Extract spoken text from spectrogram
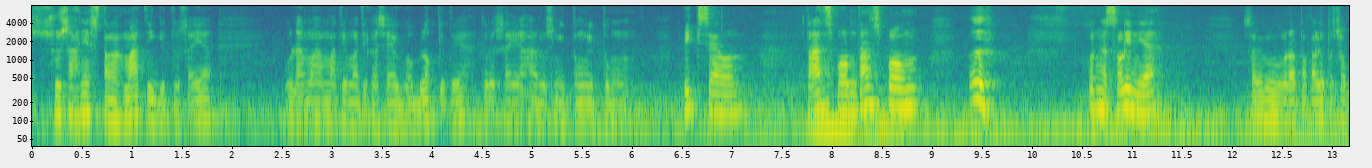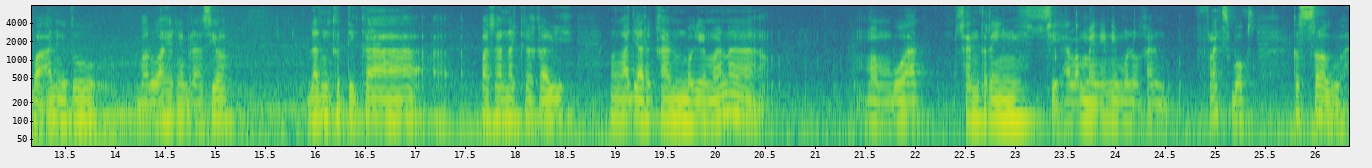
susahnya setengah mati gitu. Saya udah matematika saya goblok gitu ya. Terus saya harus ngitung-ngitung pixel transform transform. Eh uh, kan ngeselin ya. Sampai beberapa kali percobaan itu baru akhirnya berhasil. Dan ketika pas anak kali mengajarkan bagaimana membuat centering si elemen ini menggunakan flexbox kesel gua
